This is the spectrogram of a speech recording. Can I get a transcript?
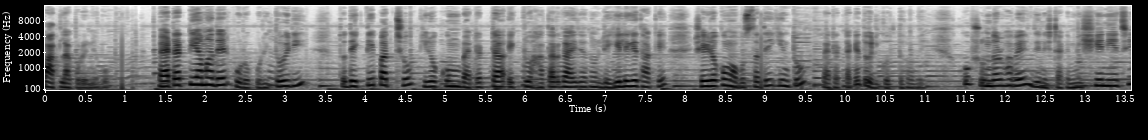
পাতলা করে নেব। ব্যাটারটি আমাদের পুরোপুরি তৈরি। তো দেখতেই পাচ্ছ কীরকম ব্যাটারটা একটু হাতার গায়ে যেন লেগে লেগে থাকে, সেই রকম অবস্থাতেই কিন্তু ব্যাটারটাকে তৈরি করতে হবে। খুব সুন্দরভাবে জিনিসটাকে মিশিয়ে নিয়েছি।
